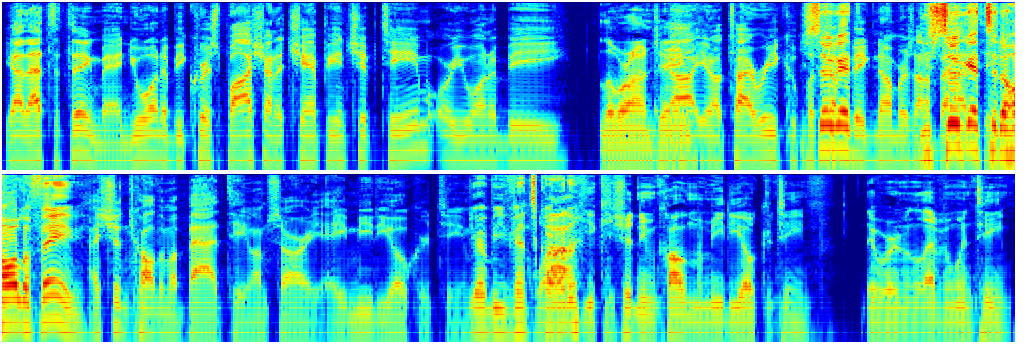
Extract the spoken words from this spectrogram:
Yeah, that's the thing, man. You want to be Chris Bosh on a championship team, or you want to be LeBron James. Uh, you know, Tyreek, who You puts still up get big numbers on You a still bad get to the Hall of Fame. I shouldn't call them a bad team. I'm sorry, a mediocre team. You ever be Vince wow, Carter? you shouldn't even call them a mediocre team. They were an 11 win team.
